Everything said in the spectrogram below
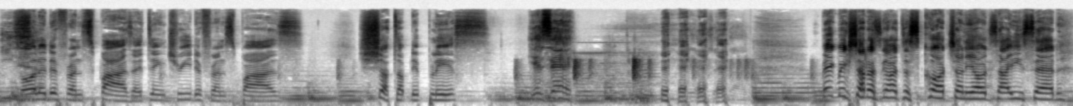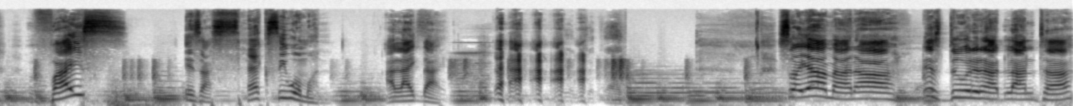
to all the different spas. I think three different spas. Shut up the place. Yes, sir. Big, big shout outs going to Scotch on the outside. He said, Vice is a sexy woman. I like that. so yeah, man. Uh, this dude in Atlanta,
